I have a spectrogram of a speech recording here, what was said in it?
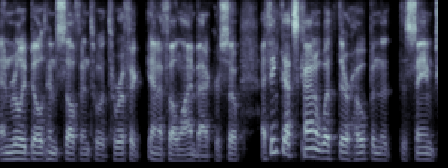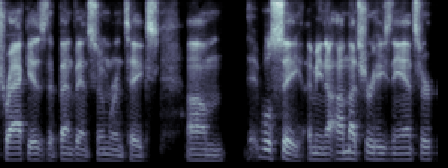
and really built himself into a terrific NFL linebacker. So I think that's kind of what they're hoping that the same track is that Ben VanSumeren takes. Um, we'll see. I mean, I'm not sure he's the answer,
